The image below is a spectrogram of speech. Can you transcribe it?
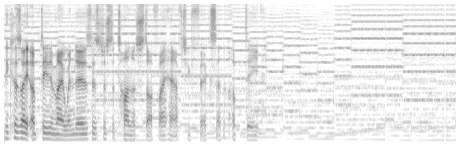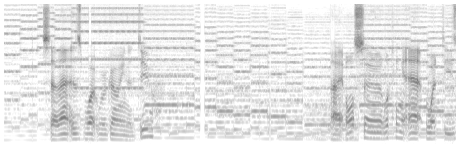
because I updated my Windows, there's just a ton of stuff I have to fix and update. So that is what we're going to do. I also, looking at what these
